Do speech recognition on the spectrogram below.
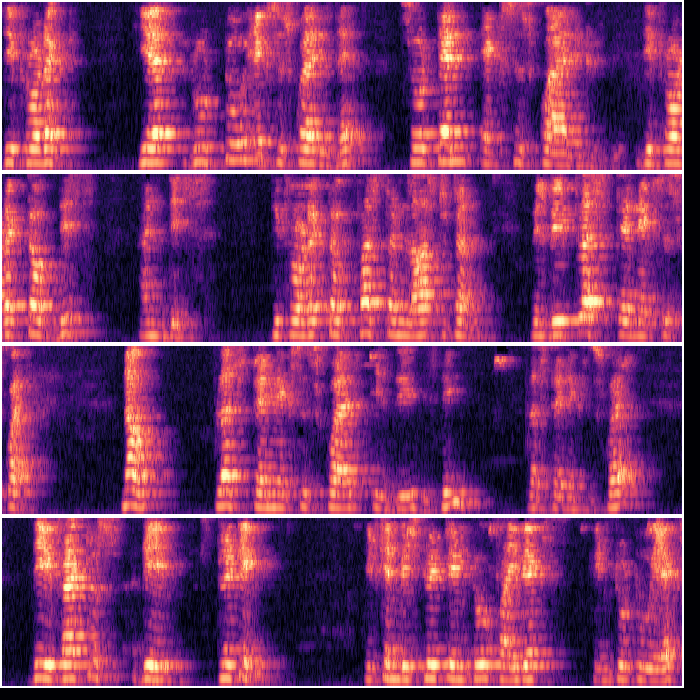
the product here root 2 x square is there. So 10 x square it will be. The product of this and this the product of first and last term will be plus 10x square. Now, plus 10x square is the this thing, plus 10x square. The factors, the splitting, it can be split into 5x into 2x.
